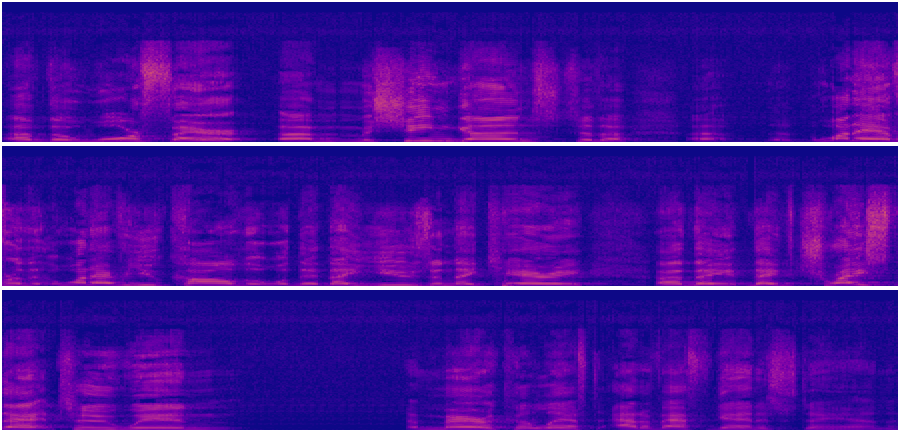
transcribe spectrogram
of the warfare, uh, machine guns to the uh, whatever, whatever you call the, that they use and they carry uh, they, they've traced that to when America left out of Afghanistan.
